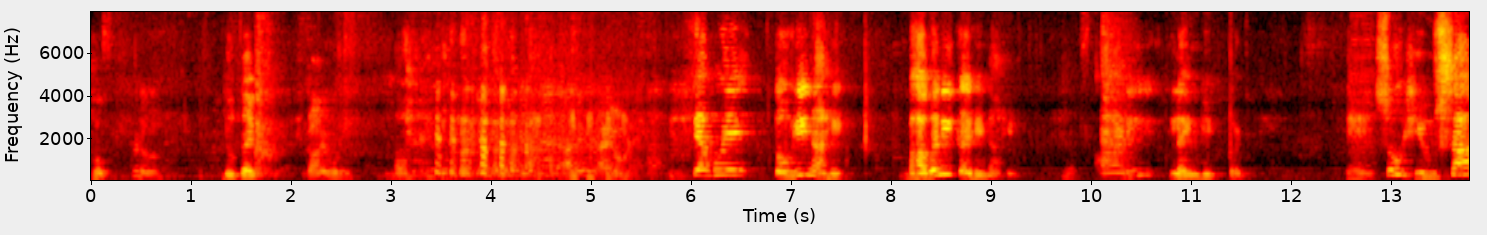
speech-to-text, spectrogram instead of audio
हो. दुर्दैव काय होईल त्यामुळे तोही नाही भावनिकही नाही आणि लैंगिक पण. सो हिंसा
